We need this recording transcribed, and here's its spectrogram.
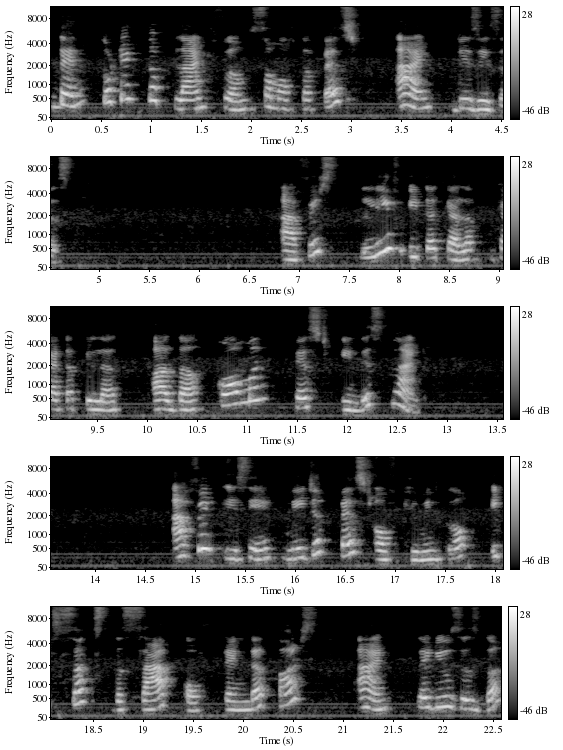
Then protect the plant from some of the pests and diseases. Aphids, leaf eater caterpillar are the common pest in this plant. Aphid is a major pest of cumin crop. It sucks the sap of tender parts and reduces the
